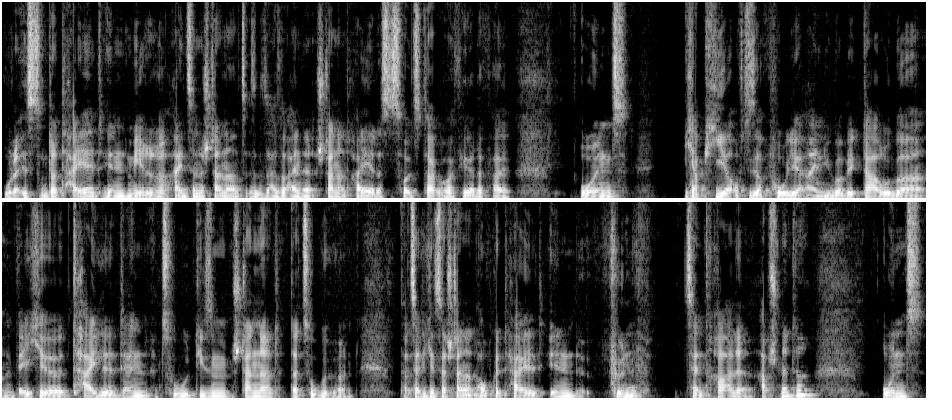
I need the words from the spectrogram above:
oder ist unterteilt in mehrere einzelne Standards. Es ist also eine Standardreihe, das ist heutzutage häufiger der Fall. Und ich habe hier auf dieser Folie einen Überblick darüber, welche Teile denn zu diesem Standard dazugehören. Tatsächlich ist der Standard aufgeteilt in fünf zentrale Abschnitte und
